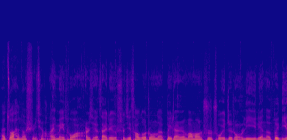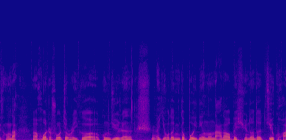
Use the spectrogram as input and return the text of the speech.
呃做很多事情了。哎，没错啊，而且在这个实际操作中呢，背债人往往是处于这种利益链的最底层的。啊，或者说就是一个工具人，是有的你都不一定能拿到被许诺的巨款。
